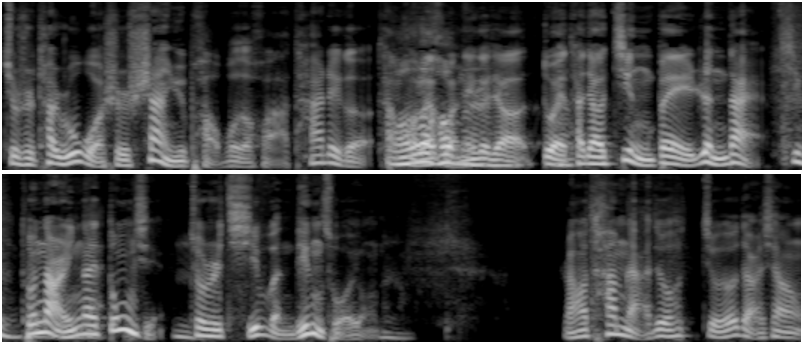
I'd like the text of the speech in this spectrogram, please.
就是它如果是善于跑步的话，它这个它后来管那个叫对，嗯它叫颈背韧带，颈他说那儿应该东西嗯，就是起稳定作用的嗯。然后他们俩就就有点像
